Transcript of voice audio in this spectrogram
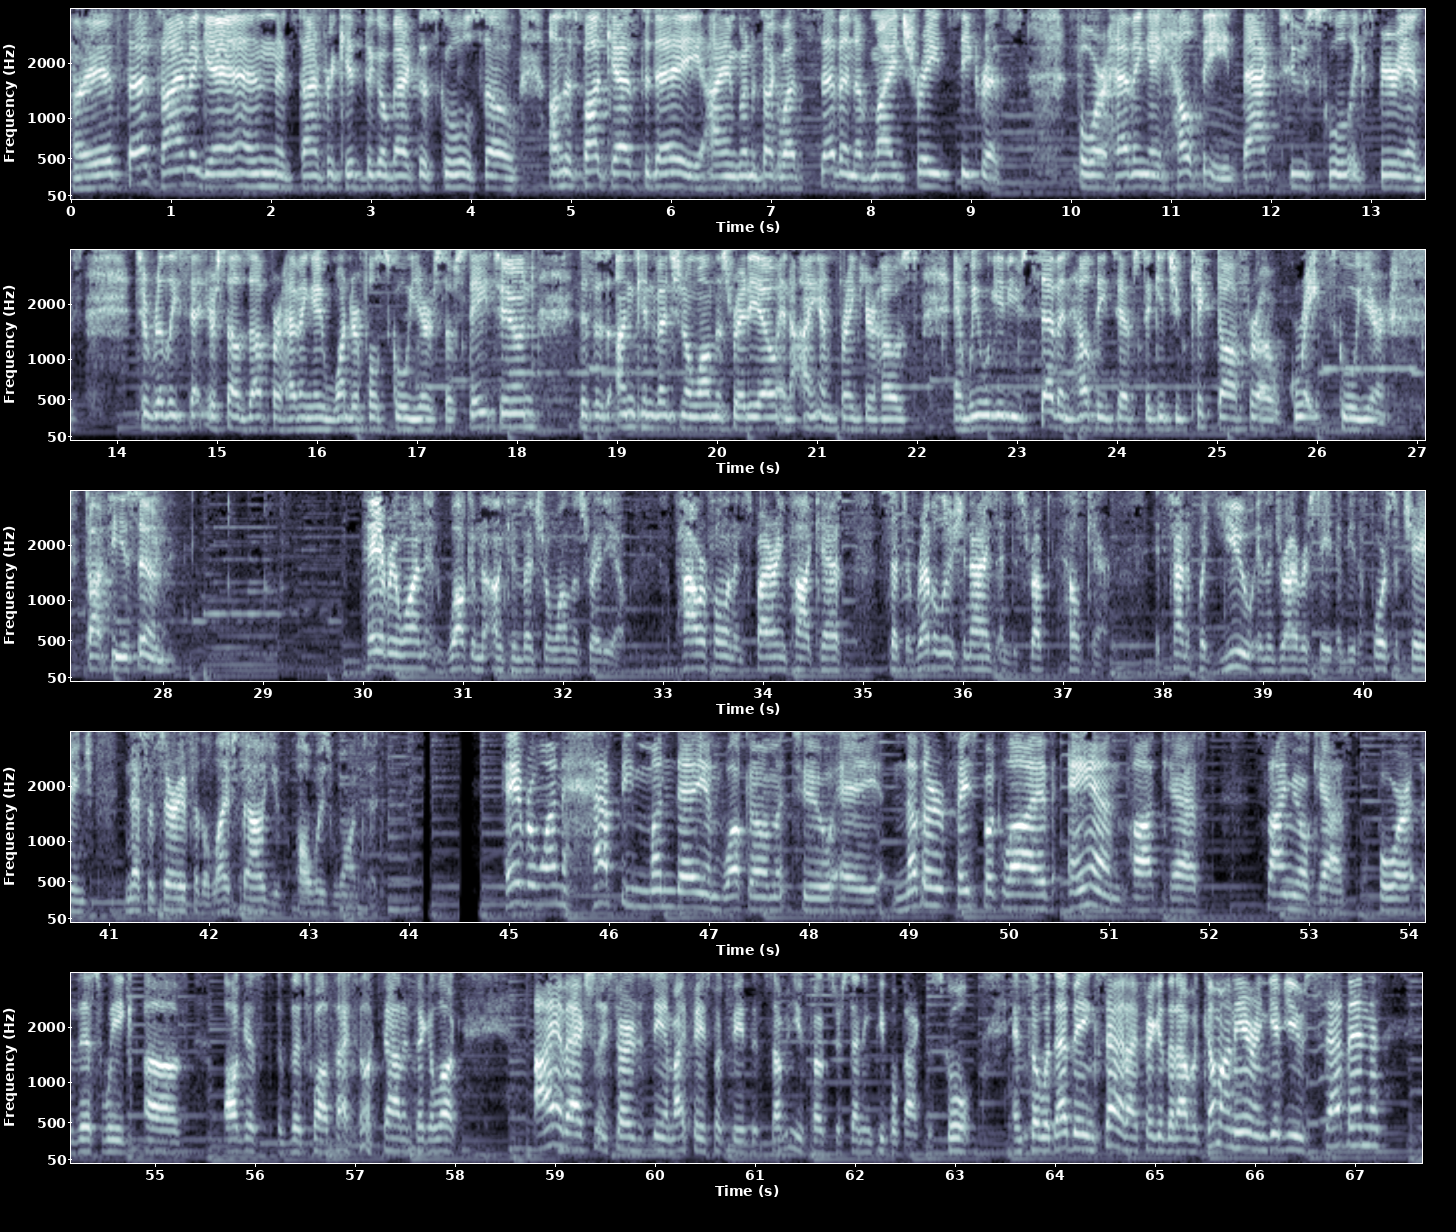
Uh, it's that time again. It's time for kids to go back to school. So, on this podcast today, I am going to talk about seven of my trade secrets for having a healthy back to school experience to really set yourselves up for having a wonderful school year. So, stay tuned. This is Unconventional Wellness Radio, and I am Frank, your host, and we will give you seven healthy tips to get you kicked off for a great school year. Talk to you soon. Hey everyone, and welcome to Unconventional Wellness Radio, a powerful and inspiring podcast set to revolutionize and disrupt healthcare. It's time to put you in the driver's seat and be the force of change necessary for the lifestyle you've always wanted. Hey everyone, happy Monday and welcome to a, another Facebook Live and podcast simulcast for this week of August the 12th. I had to look down and take a look. I have actually started to see in my Facebook feed that some of you folks are sending people back to school. And so with that being said, I figured that I would come on here and give you seven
